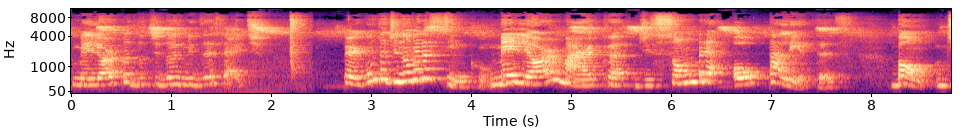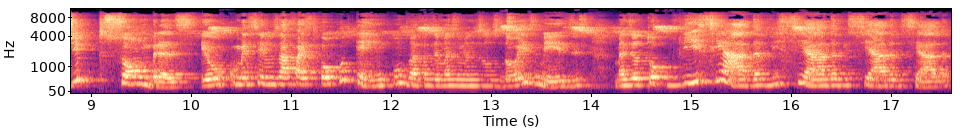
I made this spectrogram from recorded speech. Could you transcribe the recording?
melhor produto de 2017. Pergunta de número 5. Melhor marca de sombra ou paletas? Bom, de sombras eu comecei a usar faz pouco tempo, vai fazer mais ou menos uns dois meses, mas eu tô viciada, viciada, viciada, viciada.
